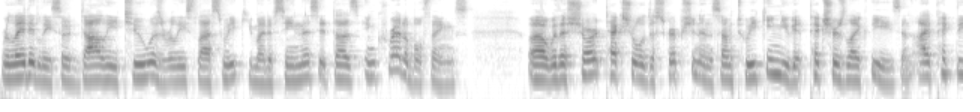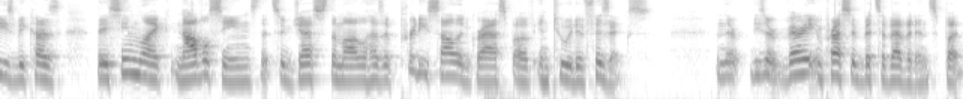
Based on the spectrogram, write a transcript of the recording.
Relatedly, so DALL-E 2 was released last week. You might have seen this. It does incredible things. Uh, with a short textual description and some tweaking, you get pictures like these. And I picked these because they seem like novel scenes that suggest the model has a pretty solid grasp of intuitive physics. And these are very impressive bits of evidence, but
